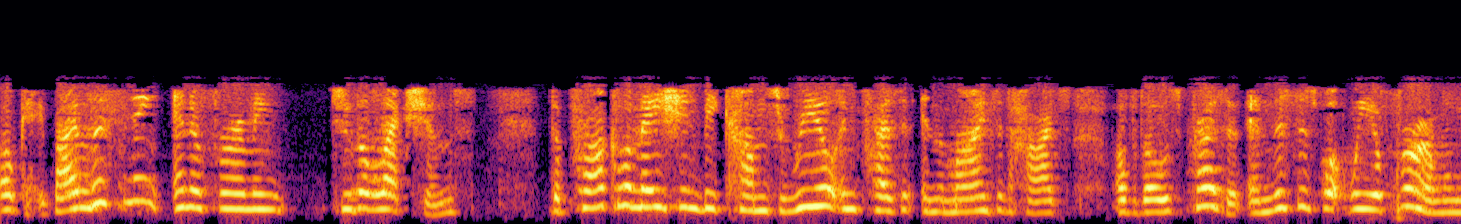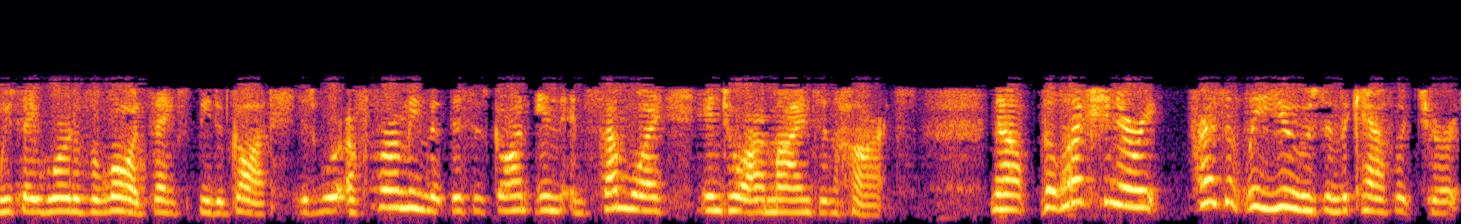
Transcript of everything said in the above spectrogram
Okay, by listening and affirming to the lections, the proclamation becomes real and present in the minds and hearts of those present. And this is what we affirm when we say word of the Lord, thanks be to God, is we're affirming that this has gone in in some way into our minds and hearts. Now, the lectionary presently used in the Catholic Church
